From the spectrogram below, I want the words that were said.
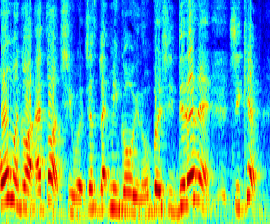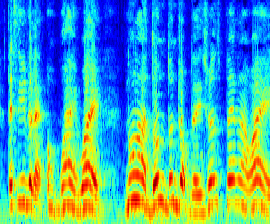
oh my god, I thought she would just let me go, you know, but she didn't. Eh. She kept texting me like, oh, why, why? No lah, don't don't drop the insurance plan lah. Why?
